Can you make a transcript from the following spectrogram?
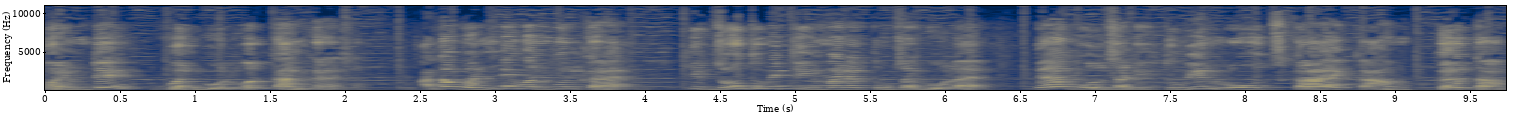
वन डे वन गोलवर काम करायचं आता वन डे वन गोल काय? की जो तुम्ही तीन महिन्यात तुमचा गोल आहे त्या गोलसाठी तुम्ही रोज काय काम करता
